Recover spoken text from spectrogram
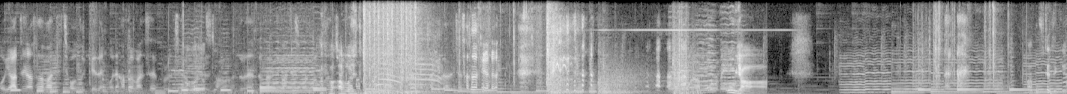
어이 아들 녀석한테 저어떻게 된 거냐? 하면 만세 부르지. 아버지 동생 오야. 후퇴 드릴게요.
